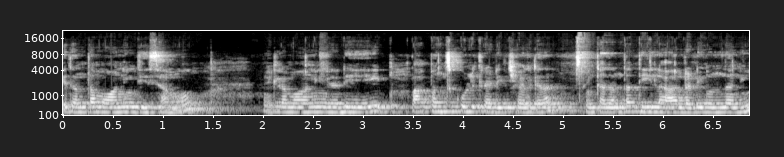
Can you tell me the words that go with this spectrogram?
ఇదంతా మార్నింగ్ తీసాము ఇట్లా మార్నింగ్ రెడీ అయ్యి పాపని స్కూల్కి రెడీ చేయాలి కదా. ఇంకా అదంతా తీల ఆల్రెడీ ఉందని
